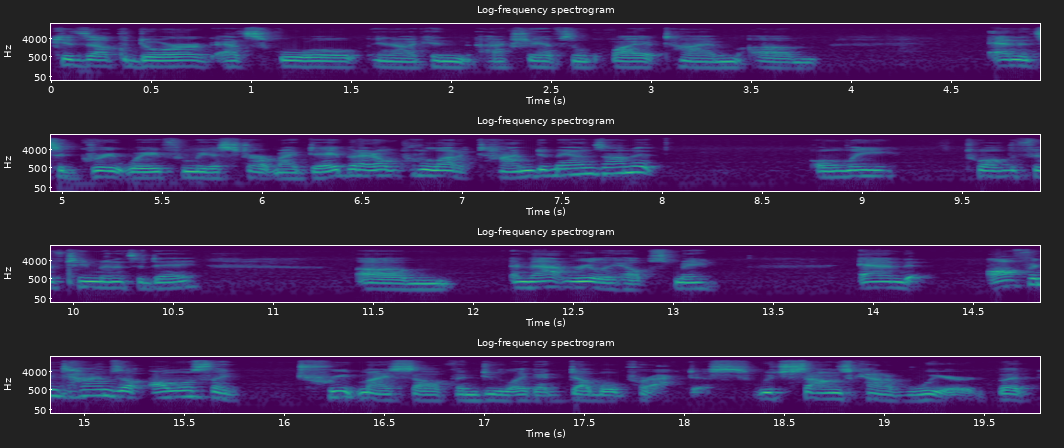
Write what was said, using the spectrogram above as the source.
kids out the door at school, you know, I can actually have some quiet time. Um, and it's a great way for me to start my day, but I don't put a lot of time demands on it, only 12 to 15 minutes a day. Um, and that really helps me. And oftentimes I'll almost like treat myself and do like a double practice, which sounds kind of weird, but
